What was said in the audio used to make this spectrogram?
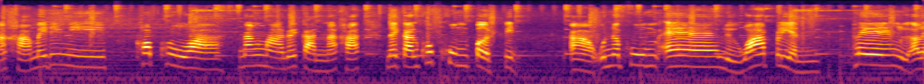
นะคะ ไม่ได้มีครอบครัวนั่งมาด้วยกันนะคะ ในการควบคุมเปิดปิดออุณหภูมิแอร์หรือว่าเปลี่ยนเพลงหรืออะไร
